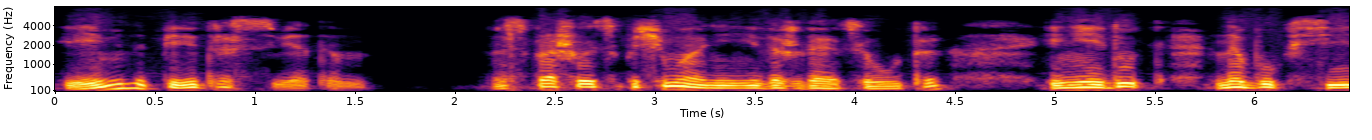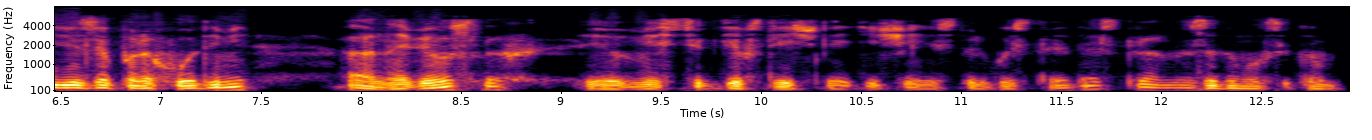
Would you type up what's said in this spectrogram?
и именно перед рассветом. Спрашивается, почему они не дожидаются утра и не идут на буксире за пароходами, а на веслах и в месте, где встречное течение столь быстрое. Да, странно, задумался Том.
